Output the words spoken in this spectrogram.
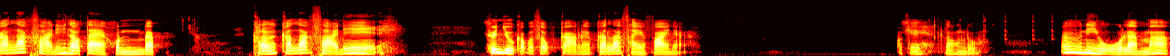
การลากสายนี่แล้วแต่คนแบบแล้วการลากสายนี่ ขึ้นอยู่กับประสบการณ์นะครับ การลากสายไฟเนี่ย โอเค ลองดู เออ นี่โหแหลมมาก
